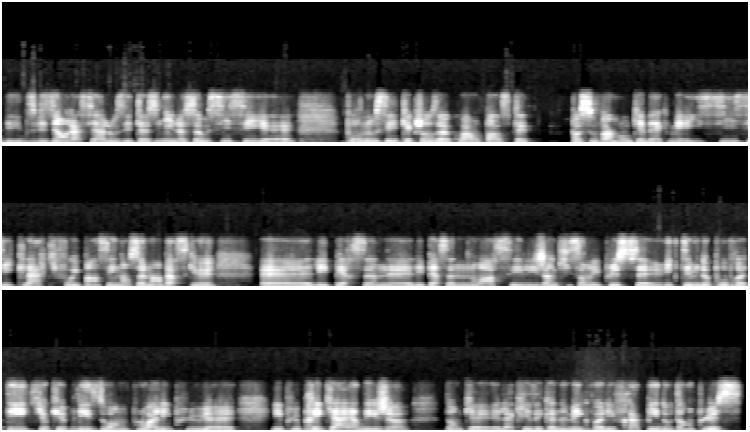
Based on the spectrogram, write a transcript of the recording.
des divisions raciales aux États-Unis. Là, ça aussi, c'est pour nous, c'est quelque chose à quoi on pense peut-être pas souvent au Québec, mais ici, c'est clair qu'il faut y penser, non seulement parce que euh, les, personnes, euh, les personnes noires, c'est les gens qui sont les plus euh, victimes de pauvreté, qui occupent les emplois les plus, les plus précaires déjà. Donc, euh, la crise économique va les frapper d'autant plus.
